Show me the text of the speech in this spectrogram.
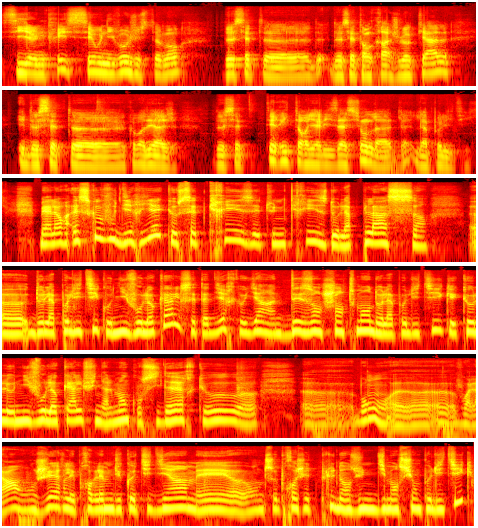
S'il y a une crise, c'est au niveau justement de, cette, euh, de, cet ancrage local et de cette, euh, comment dirais-je, de cette territorialisation de la, politique. Mais alors, est-ce que vous diriez que cette crise est une crise de la place euh, de la politique au niveau local, c'est-à-dire qu'il y a un désenchantement de la politique et que le niveau local finalement considère que euh, euh, bon, voilà, on gère les problèmes du quotidien, mais on ne se projette plus dans une dimension politique,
